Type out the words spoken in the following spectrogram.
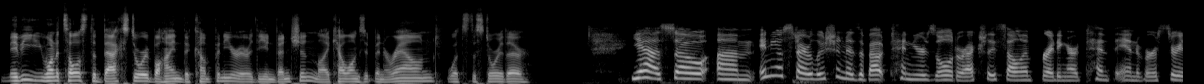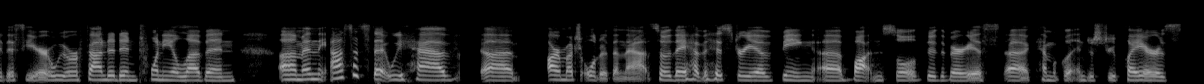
maybe you want to tell us the backstory behind the company or the invention? Like, how long's it been around? What's the story there? Yeah, so um, Styrolution is about 10 years old. We're actually celebrating our 10th anniversary this year. We were founded in 2011. Um, and the assets that we have uh, are much older than that. So they have a history of being uh, bought and sold through the various uh, chemical industry players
